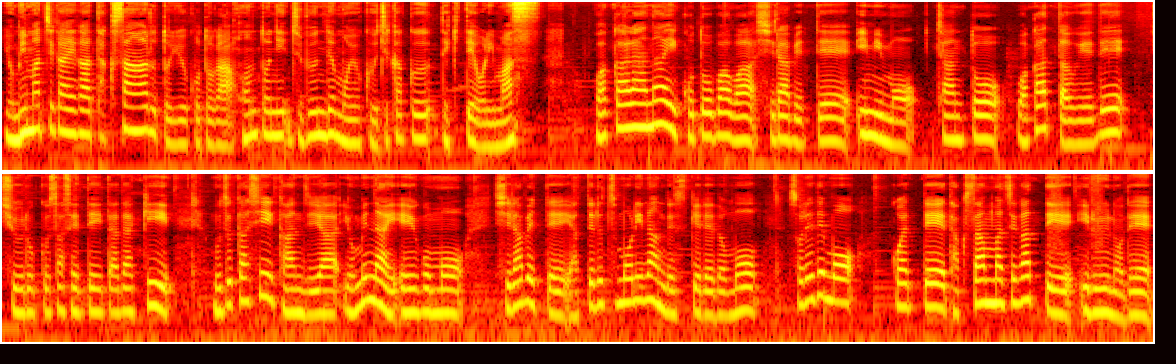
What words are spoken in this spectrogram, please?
読み間違いがたくさんあるということが本当に自分でもよく自覚できております。わからない言葉は調べて意味もちゃんと分かった上で収録させていただき難しい漢字や読めない英語も調べてやってるつもりなんですけれどもそれでもこうやってたくさん間違っているので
